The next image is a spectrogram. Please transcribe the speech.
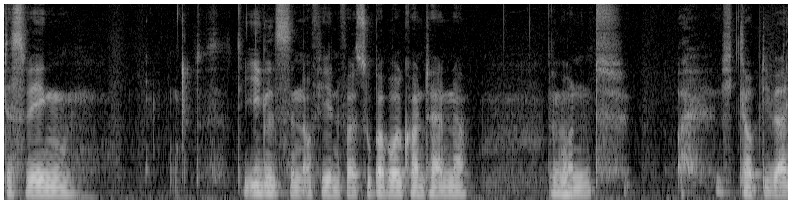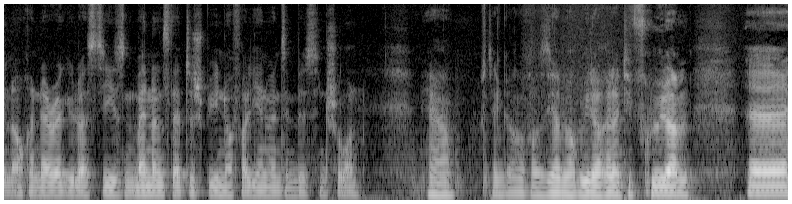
deswegen, die Eagles sind auf jeden Fall Super Bowl Contender. Mhm. Und ich glaube, die werden auch in der Regular Season, wenn dann das letzte Spiel noch verlieren, wenn sie ein bisschen schon. Ja, ich denke auch. Also sie haben auch wieder relativ früh dann äh,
